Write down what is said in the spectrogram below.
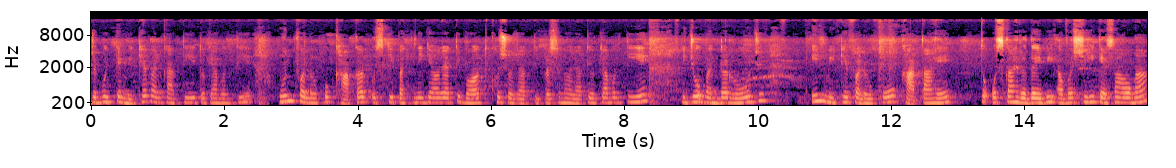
जब वो इतने मीठे फल खाती है तो क्या बोलती है, उन फलों को खाकर उसकी पत्नी क्या हो जाती, बहुत खुश हो जाती, प्रसन्न हो जाती और क्या बोलती है कि जो बंदर रोज़ इन मीठे फलों को खाता है तो उसका हृदय भी अवश्य ही कैसा होगा,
